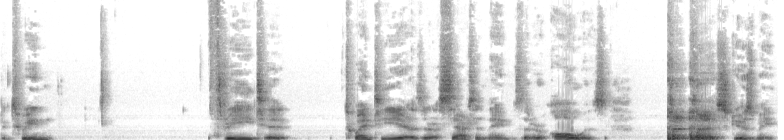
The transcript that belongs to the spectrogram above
between three to twenty years, there are certain names that are always, excuse me,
